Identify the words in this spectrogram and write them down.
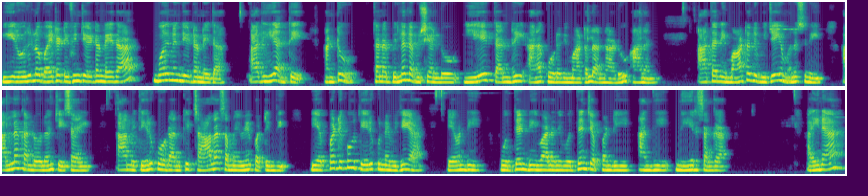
ఈ రోజుల్లో బయట టిఫిన్ చేయటం లేదా? భోజనం చేయటం లేదా? అది అంతే. అంటూ తన పిల్లల విషయంలో ఏ తండ్రి అనకూడని మాటలు అన్నాడు ఆనంద్. అతని మాటలు విజయ మనసుని అల్లకల్లోలం చేశాయి. ఆమె తేరుకోవడానికి చాలా సమయమే పట్టింది. ఎప్పటికో తేరుకున్న విజయ ఏమండి వద్దండి వాళ్ళని వద్దని చెప్పండి అంది నీరసంగా. అయినా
